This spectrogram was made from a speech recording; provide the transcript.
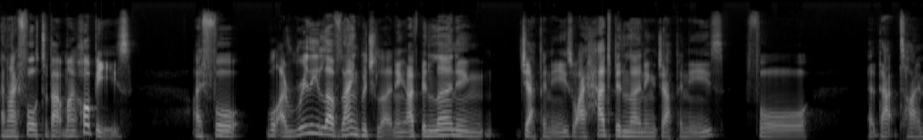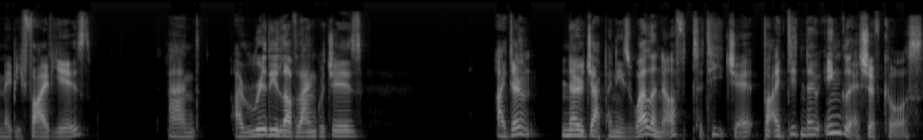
And I thought about my hobbies. I thought, well, I really love language learning. I've been learning Japanese, or I had been learning Japanese for, at that time, maybe five years. And I really love languages. I don't know Japanese well enough to teach it, but I did know English, of course.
